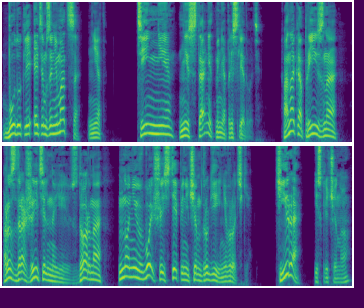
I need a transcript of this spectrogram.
Будут ли этим заниматься? Нет. Тинни не станет меня преследовать. Она капризна, раздражительно и вздорно, но не в большей степени, чем другие невротики. Кира исключено.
